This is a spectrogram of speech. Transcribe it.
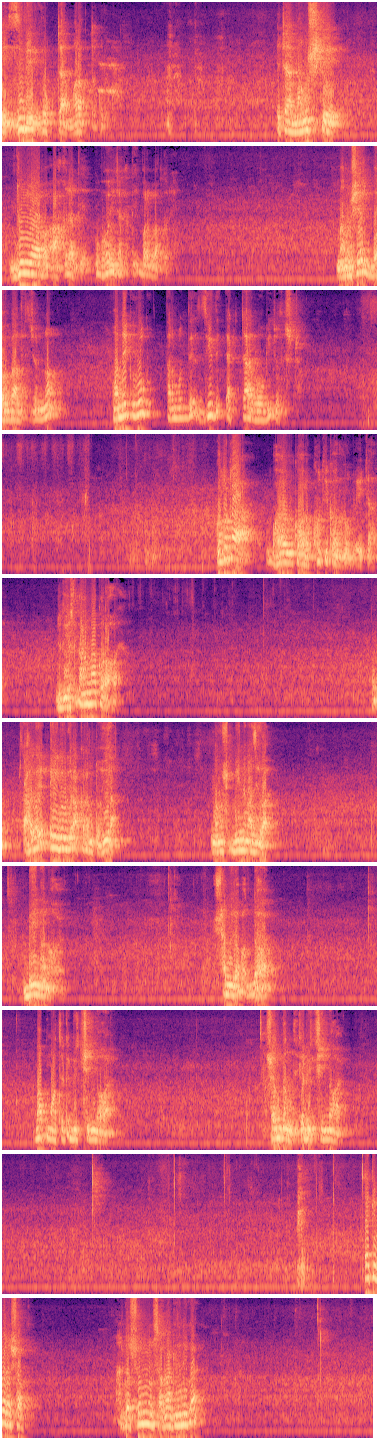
এই জিদের রোগটা মারাত্মক রোগ। এটা মানুষকে দুনিয়া বা আখেরাতে উভয় জায়গাতে বরবাদ করে। মানুষের বরবাদের জন্য অনেক রোগ, তার মধ্যে জিদ একটা রোগই যথেষ্ট। কতটা ভয়ঙ্কর, ক্ষতিকর রোগ এটা যদি স্নান না করা হয়। তাহলে এই রোগে আক্রান্ত হইয়া মানুষ বেনামাজি হয় বেমান হয়, স্বামীর আবদ্ধ হয় বাপ মা থেকে বিচ্ছিন্ন হয়। সন্তান থেকে বিচ্ছিন্ন হয়। একেবারে সব। শূন্য সারা কি জানি কয়?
